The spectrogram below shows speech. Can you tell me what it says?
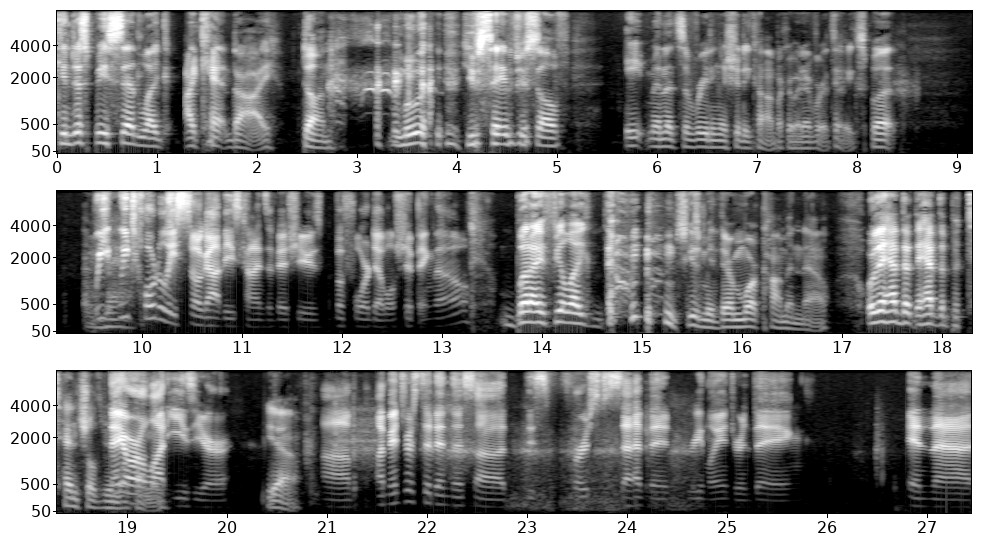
can just be said like I can't die. Done. Mo- you saved yourself eight minutes of reading a shitty comic or whatever it takes. But We man. we totally still got these kinds of issues before double shipping though. but I feel like excuse me, they're more common now, or they have the they have the potential to be. They more are a lot easier. Yeah. Um, I'm interested in this uh, this first seven Green Lantern thing, in that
